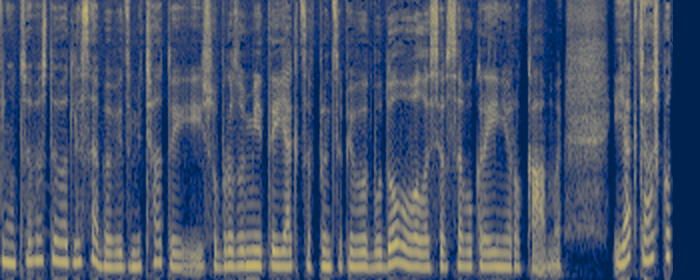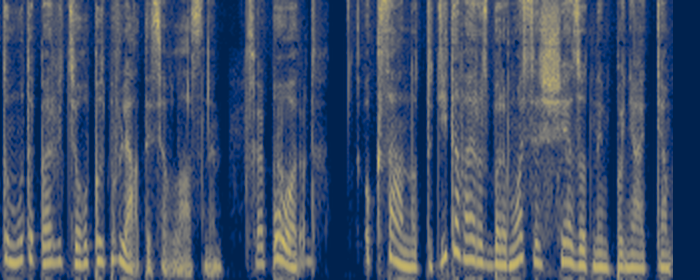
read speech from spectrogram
Ну, це важливо для себе відзмічати, і щоб розуміти, як це в принципі вибудовувалося все в Україні роками. І як тяжко тому тепер від цього позбавлятися, власне. Це правда. От, Оксано, тоді давай розберемося ще з одним поняттям:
